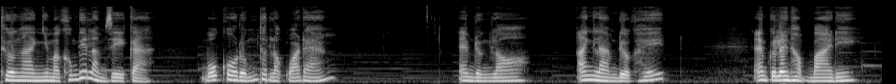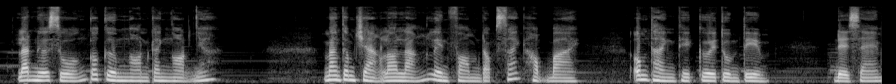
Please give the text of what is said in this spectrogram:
Thương anh nhưng mà không biết làm gì cả. Bố cô đúng thật là quá đáng. Em đừng lo. Anh làm được hết. Em cứ lên học bài đi. Lát nữa xuống có cơm ngon canh ngọt nhé Mang tâm trạng lo lắng lên phòng đọc sách học bài. Ông Thành thì cười tùm tìm. Để xem.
